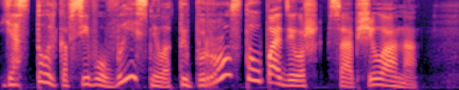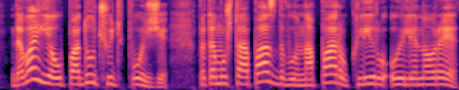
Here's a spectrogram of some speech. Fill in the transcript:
я столько всего выяснила, ты просто упадешь», — сообщила она. «Давай я упаду чуть позже, потому что опаздываю на пару к Лиру Ойленоре»,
